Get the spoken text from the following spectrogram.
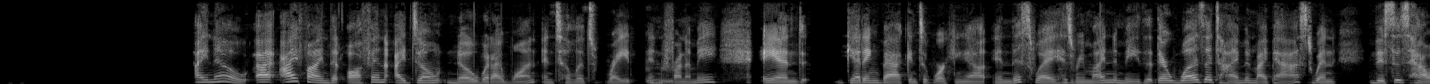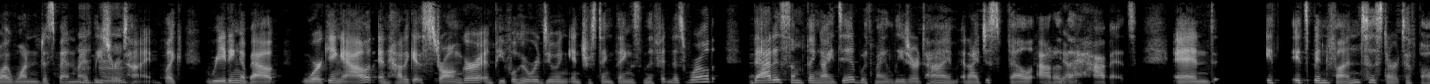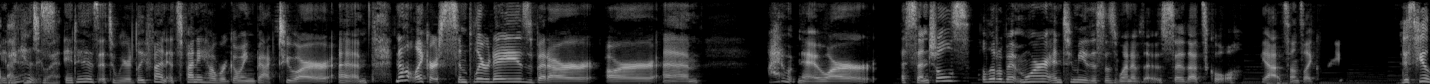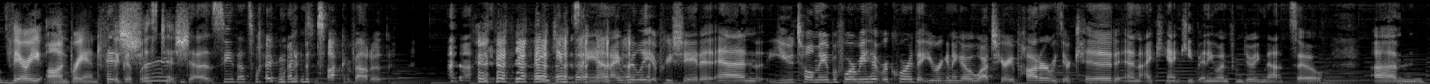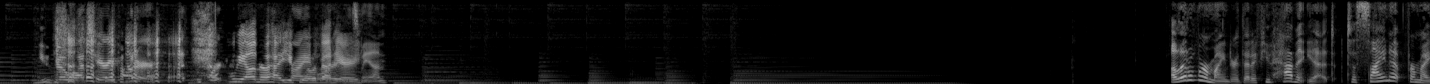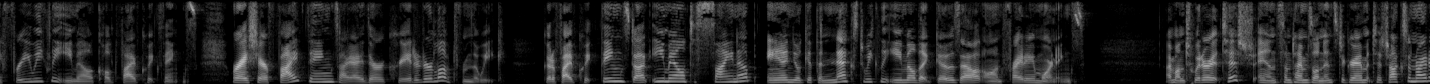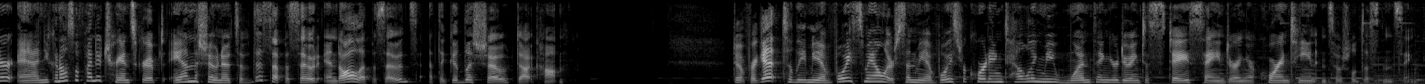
I know. I, I, find that often I don't know what I want until it's right mm-hmm. in front of me. And getting back into working out in this way has reminded me that there was a time in my past when this is how I wanted to spend my mm-hmm. leisure time. Like reading about working out and how to get stronger and people who were doing interesting things in the fitness world. That is something I did with my leisure time. And I just fell out of yeah. the habit. And it, it's been fun to start to fall it back is. into it. It is. It's weirdly fun. It's funny how we're going back to our, um, not like our simpler days, but our, our, um, I don't know, our essentials a little bit more. And to me, this is one of those. So that's cool. Yeah, it sounds like great. This feels very on brand for it the good sure list, Tsh. It does. See, that's why I wanted to talk about it. Thank you, Miss Anne. I really appreciate it. And you told me before we hit record that you were going to go watch Harry Potter with your kid, and I can't keep anyone from doing that. So, um, you go watch Harry Potter. We all know how you feel about Harry, man. A little reminder that if you haven't yet, to sign up for my free weekly email called Five Quick Things, where I share five things I either created or loved from the week. Go to fivequickthings.email to sign up, and you'll get the next weekly email that goes out on Friday mornings. I'm on Twitter at Tsh and sometimes on Instagram at Tsh Oxenreider, and you can also find a transcript and the show notes of this episode and all episodes at thegoodlistshow.com. Don't forget to leave me a voicemail or send me a voice recording telling me one thing you're doing to stay sane during your quarantine and social distancing.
